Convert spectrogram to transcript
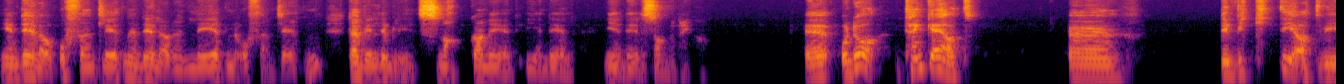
i en del av offentligheten, en del av den ledende offentligheten. Der vil det bli snakka ned i en del, i en del sammenhenger. Og da tenker jeg at det er viktig at vi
